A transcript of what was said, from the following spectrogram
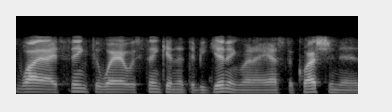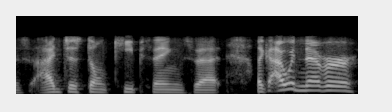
why I think the way I was thinking at the beginning when I asked the question is I just don't keep things that like I would never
